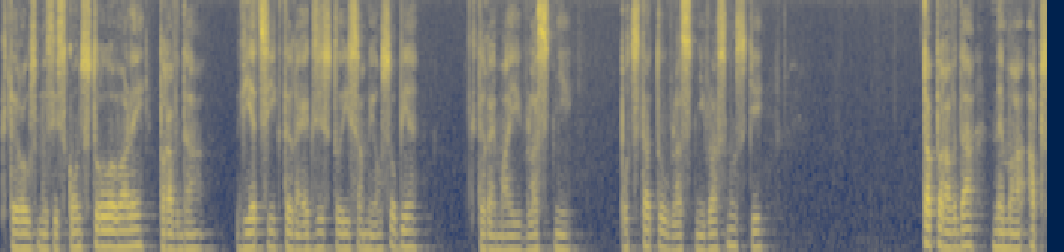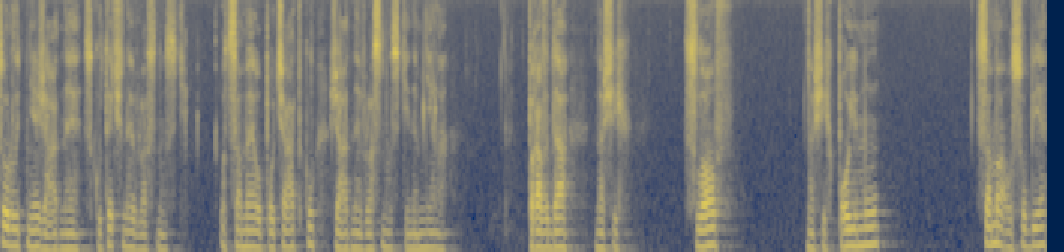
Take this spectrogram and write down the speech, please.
kterou jsme si skonstruovali, pravda věcí, které existují sami o sobě, které mají vlastní podstatu, vlastní vlastnosti, ta pravda nemá absolutně žádné skutečné vlastnosti. Od samého počátku žádné vlastnosti neměla. Pravda našich slov, našich pojmů sama o sobě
